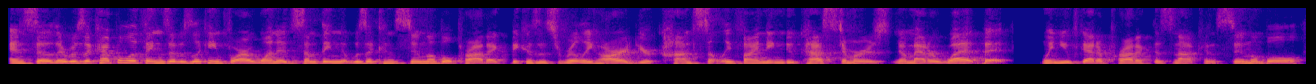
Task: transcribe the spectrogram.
And so there was a couple of things I was looking for. I wanted something that was a consumable product because it's really hard. You're constantly finding new customers no matter what. But when you've got a product that's not consumable,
